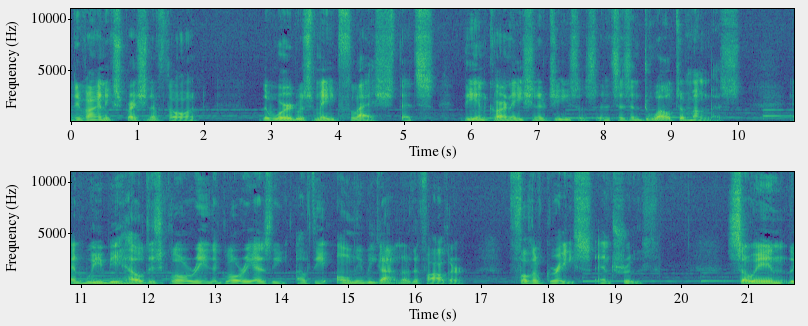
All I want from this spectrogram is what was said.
divine expression of thought, the Word was made flesh. That's the incarnation of Jesus. And it says, and dwelt among us. And we beheld his glory, the glory as the of the only begotten of the Father, full of grace and truth. So in the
